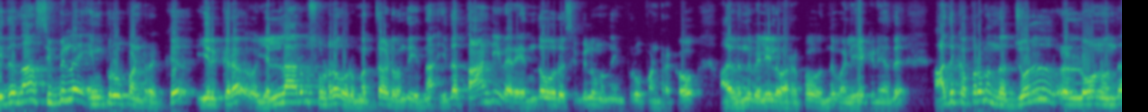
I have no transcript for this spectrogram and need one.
இதுதான் சிபிலை இம்ப்ரூவ் பண்ணுறதுக்கு இருக்கிற எல்லாரும் சொல்கிற ஒரு மெத்தட் வந்து இதுதான். இதை தாண்டி வேற எந்த ஒரு சிபிலும் வந்து இம்ப்ரூவ் பண்ணுறக்கோ அதுலேருந்து வெளியே வெளியில் வர்றப்போ வந்து வழியே கிடையாது. அதுக்கப்புறம் இந்த ஜுவல் லோன் வந்து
